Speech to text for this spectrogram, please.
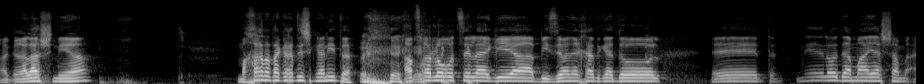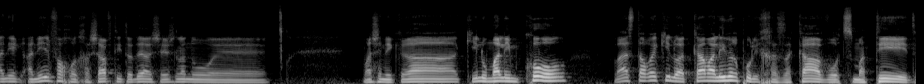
הגרלה שנייה, מכרת את הכרטיס שקנית. אף אחד לא רוצה להגיע, ביזיון אחד גדול. אה, אה, לא יודע מה היה שם. אני, אני לפחות חשבתי, אתה יודע, שיש לנו אה, מה שנקרא, כאילו מה למכור, ואז אתה רואה כאילו עד כמה ליברפול היא חזקה ועוצמתית,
